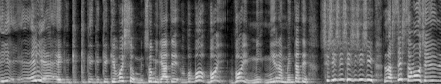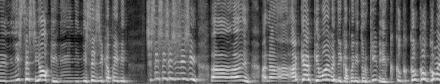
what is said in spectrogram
egli è, che, voi somigliate, voi, voi mi, mi, rammentate, sì sì sì sì sì sì, la stessa voce, gli stessi occhi, gli stessi capelli, sì sì sì sì sì sì, uh, anche, anche voi avete i capelli turchini, come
